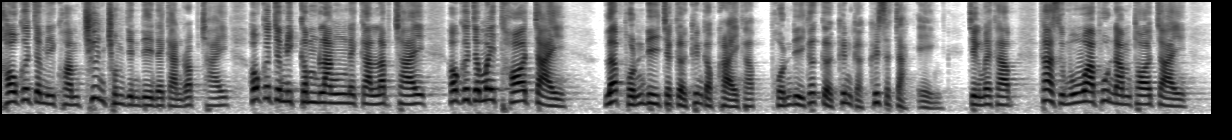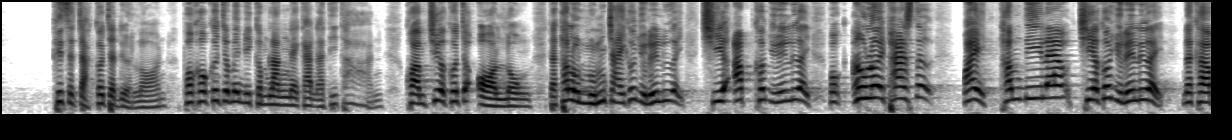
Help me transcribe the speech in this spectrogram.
เขาก็จะมีความชื่นชมยินดีในการรับใช้ เขาก็จะมีกำลังในการรับใช้ เขาก็จะไม่ท้อใจ และผลดีจะเกิดขึ้นกับใครครับ ผลดีก็เกิดขึ้นกับคริสตจักรเอง จริงไหมครับ ถ้าสมมุติว่าผู้นำท้อใจคริสตจักรก็จะเดือดร้อน เพราะเขาก็จะไม่มีกำลังในการอธิษฐาน ความเชื่อเขาจะอ่อนลง แต่ถ้าเราหนุนใจเขาอยู่เรื่อยๆ cheer up เขาอยู่เรื่อยๆ บอกเอาเลย pastor ไปทำดีแล้วเชียร์เขาอยู่เรื่อยๆนะครับ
